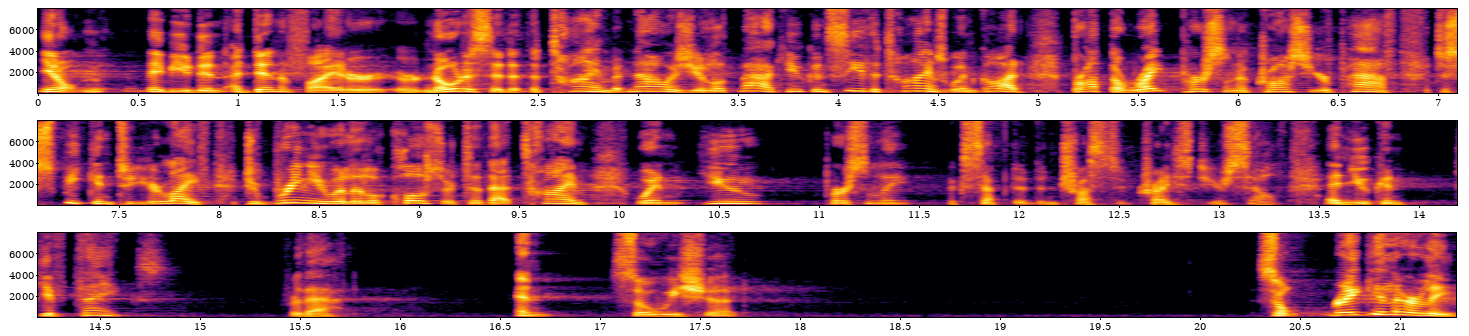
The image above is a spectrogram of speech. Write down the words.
you know, m- maybe you didn't identify it or, or notice it at the time, but now as you look back, you can see the times when God brought the right person across your path to speak into your life, to bring you a little closer to that time when you personally accepted and trusted Christ yourself. And you can give thanks for that. And so we should. So, regularly,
